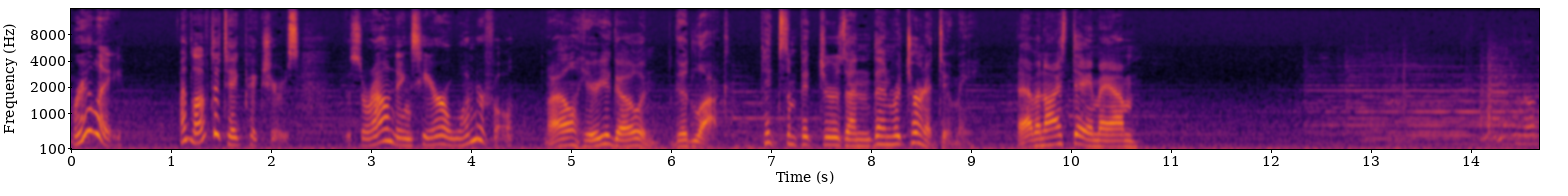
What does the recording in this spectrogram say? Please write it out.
Really? I'd love to take pictures. The surroundings here are wonderful. Well, here you go, and good luck. Take some pictures and then return it to me. Have a nice day, ma'am. Waiting on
